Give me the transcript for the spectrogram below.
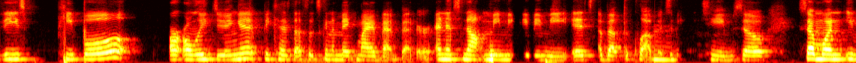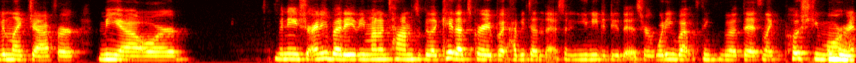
these people are only doing it because that's what's going to make my event better. And it's not me, me, me, me, me. It's about the club. It's Mm. about team. So someone even like Jeff or Mia or Manish or anybody, the amount of times will be like, hey, that's great, but have you done this? And you need to do this. Or what are you about thinking about this? And like push you more. Mhm. And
